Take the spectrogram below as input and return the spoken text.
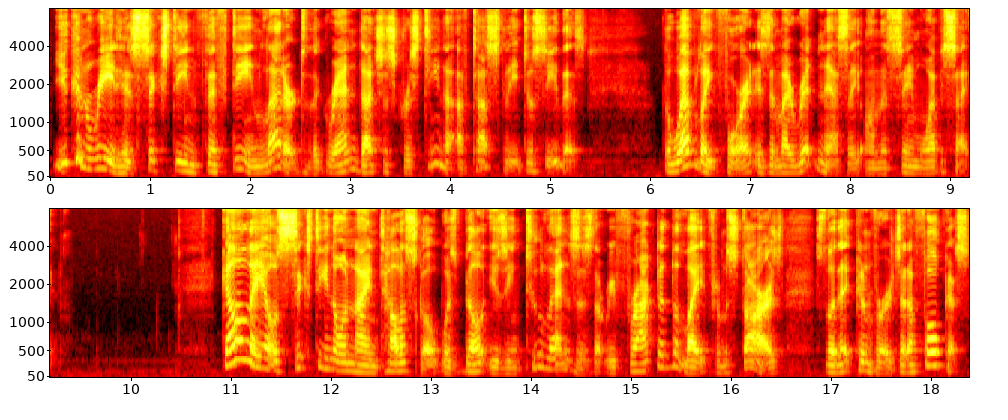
You can read his 1615 letter to the Grand Duchess Christina of Tuscany to see this. The web link for it is in my written essay on the same website. Galileo's 1609 telescope was built using two lenses that refracted the light from stars so that it converged at a focus.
